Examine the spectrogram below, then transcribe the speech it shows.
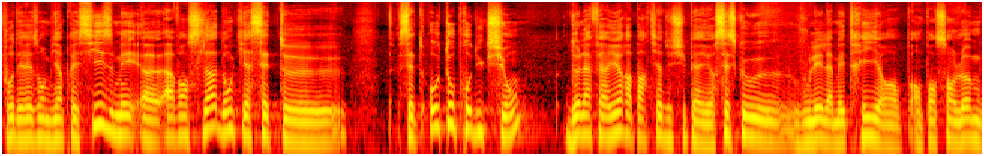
pour des raisons bien précises. Mais euh, avant cela, donc, il y a cette, euh, cette autoproduction de l'inférieur à partir du supérieur. C'est ce que voulait la maîtrise en, en pensant l'homme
